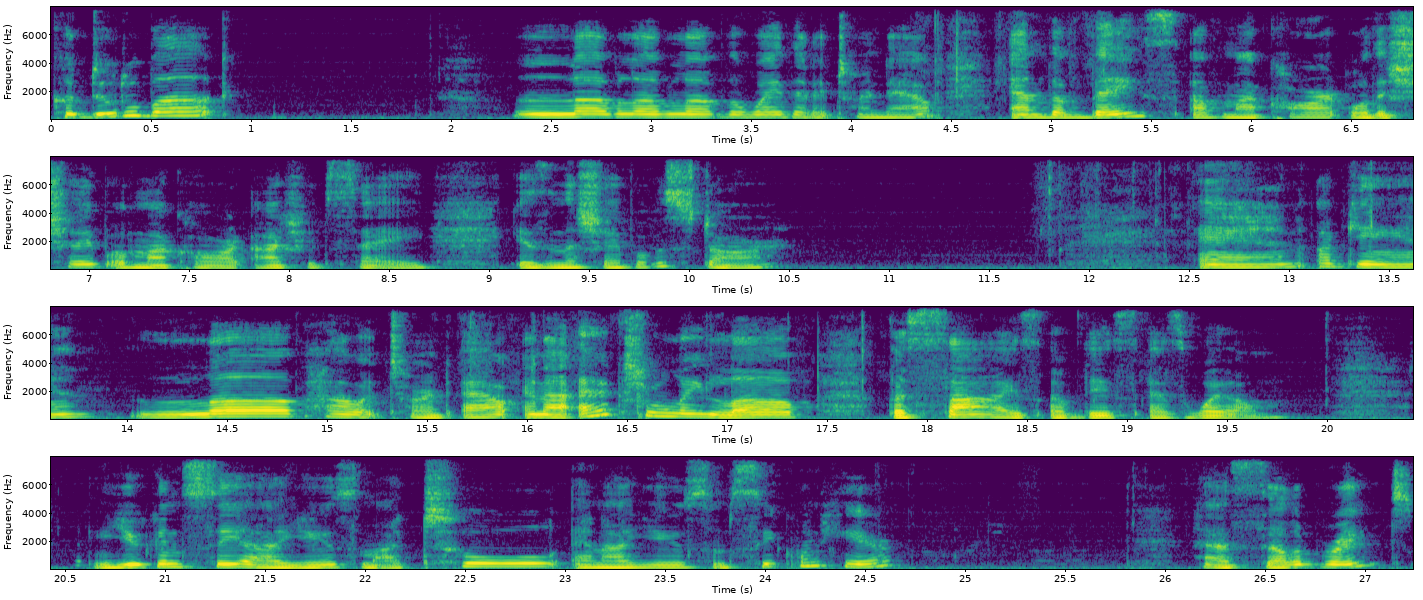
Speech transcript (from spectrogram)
Kadoodlebug Love, love, love the way that it turned out. And the base of my card, or the shape of my card, I should say, is in the shape of a star. And again, love how it turned out. And I actually love the size of this as well. You can see I use my tool and I use some sequin here. Has celebrate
